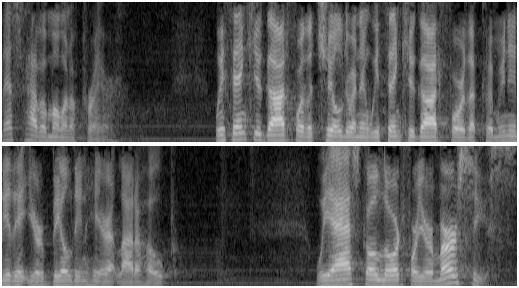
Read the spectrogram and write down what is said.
Let's have a moment of prayer. We thank you, God, for the children, and we thank you, God, for the community that you're building here at Light of Hope. We ask, O oh Lord, for your mercies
